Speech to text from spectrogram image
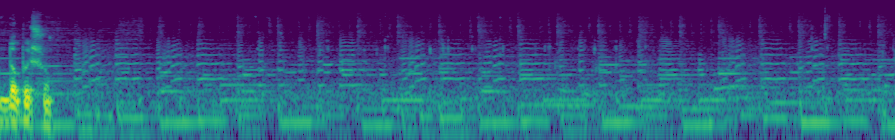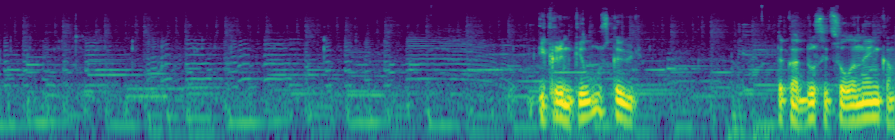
допишу. Ікринки лускають. Така досить солоненька.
